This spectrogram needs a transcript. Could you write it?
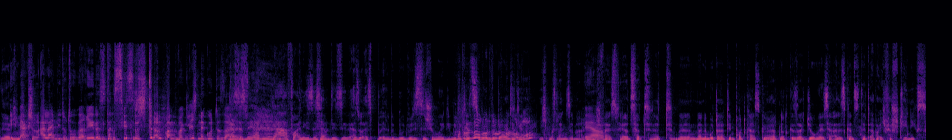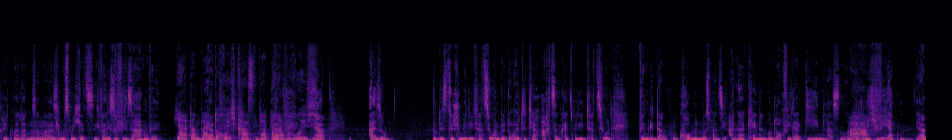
Ähm, Ich merke schon allein, wie du drüber redest, dass dieses Stirnband wirklich eine gute Sache das ist. ist ja, ja, vor allen Dingen, das ist ja, das also als buddhistische Meditation bedeutet ja, ich muss langsamer reden, Ja. ich weiß, Herz hat, hat, äh, meine Mutter hat den Podcast gehört und hat gesagt, Junge, ist ja alles ganz nett, aber ich verstehe nichts, red mal langsamer. Also ich muss mich jetzt, weil ich so viel sagen will. ja, dann bleib Ja. doch ruhig, Carsten. Bleib doch ja, einfach ruhig. Ja, also buddhistische Meditation bedeutet ja Achtsamkeitsmeditation. Wenn Gedanken kommen, muss man sie anerkennen und auch wieder gehen lassen und auch Aha. nicht werten. Ja,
